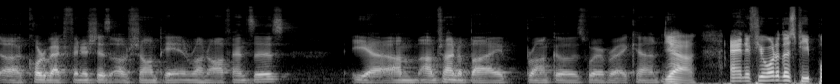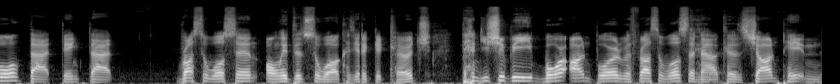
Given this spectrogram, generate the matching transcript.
uh, quarterback finishes of Sean Payton run offenses. Yeah, I'm I'm trying to buy Broncos wherever I can. Yeah, and if you're one of those people that think that Russell Wilson only did so well because he had a good coach, then you should be more on board with Russell Wilson now because Sean Payton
